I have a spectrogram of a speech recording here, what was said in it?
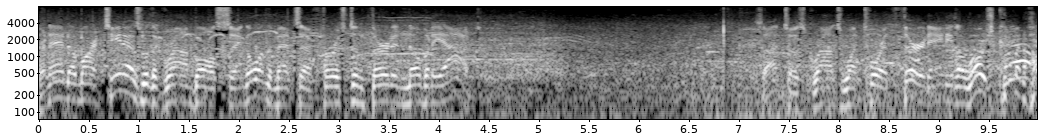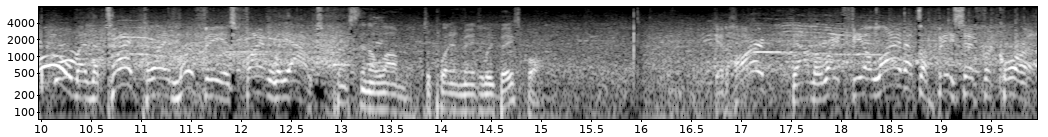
Fernando Martinez with a ground ball single, and the Mets have first and third and nobody out. Santos grounds one toward third. Andy LaRoche coming home, and the tag play. Murphy is finally out. Princeton alum to play in Major League Baseball. Get hard down the right field line. That's a base hit for Cora.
